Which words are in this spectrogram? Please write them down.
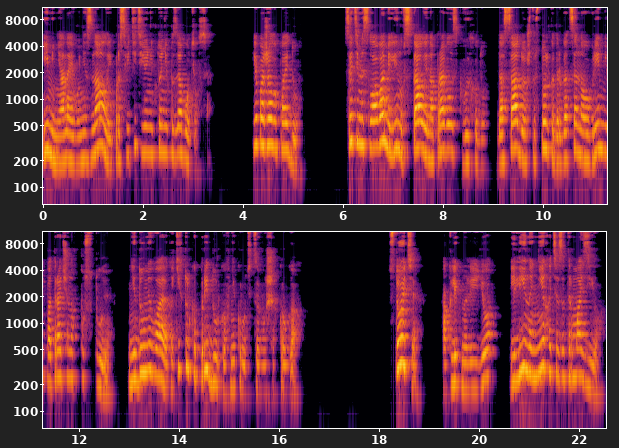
Имени она его не знала, и просветить ее никто не позаботился. «Я, пожалуй, пойду». С этими словами Лина встала и направилась к выходу, досадуя, что столько драгоценного времени потрачено впустую, недоумевая, каких только придурков не крутится в высших кругах. «Стойте!» — окликнули ее, и Лина нехотя затормозила.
